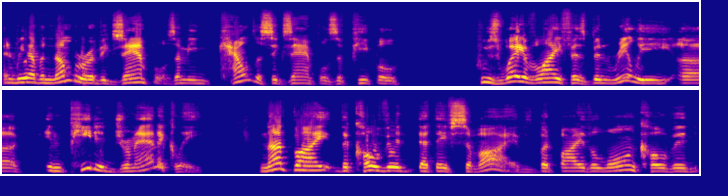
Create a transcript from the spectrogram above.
And we have a number of examples, I mean, countless examples of people whose way of life has been really uh, impeded dramatically not by the COVID that they've survived, but by the long COVID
